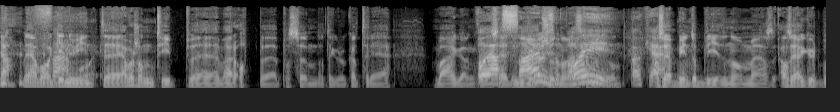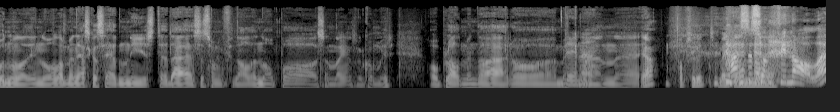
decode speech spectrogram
Ja, men jeg var genuint eh, Jeg var sånn type eh, være oppe på søndag til klokka tre hver gang for Å, å se de nye episodene. sånn. Okay. Altså Jeg har begynt å bli det nå med Altså Jeg har ikke gjort på noen av de nå, da, men jeg skal se den nyeste. Det er sesongfinale nå på søndagen som kommer. Og planen min da er å mekke meg en eh, Ja, absolutt. Her mekke er en, eh, sesongfinale?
